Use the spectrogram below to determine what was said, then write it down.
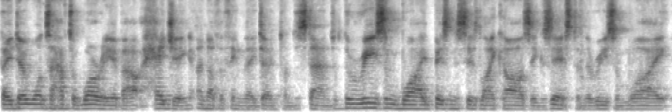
they don't want to have to worry about hedging another thing they don't understand. The reason why businesses like ours exist and the reason why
